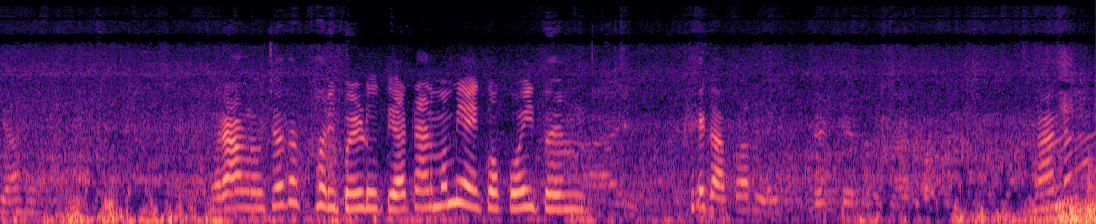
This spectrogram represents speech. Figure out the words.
ગયા છે. રાવણું જો તો ફરી પડ્યું ત્યાં અટાણ. મમ્મી, અહીં કોક હોય તો એમ ભેગા કરી લઈ ના ના.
